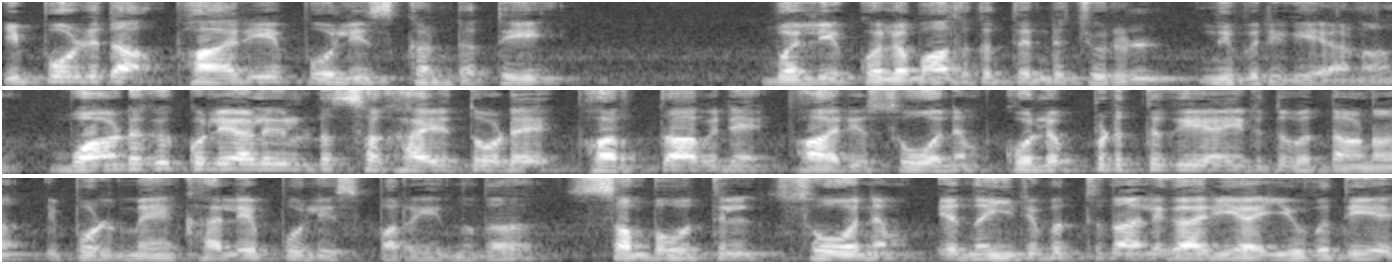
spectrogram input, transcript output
ഇപ്പോഴിതാ ഭാര്യയെ പോലീസ് കണ്ടെത്തി. വലിയ കൊലപാതകത്തിന്റെ ചുരുൾ നിവരുകയാണ്. വാടക കൊലയാളികളുടെ സഹായത്തോടെ ഭർത്താവിനെ ഭാര്യ സോനം കൊലപ്പെടുത്തുകയായിരുന്നുവെന്നാണ് ഇപ്പോൾ മേഘാലയ പോലീസ് പറയുന്നത്. സംഭവത്തിൽ സോനം എന്ന ഇരുപത്തിനാലുകാരിയായ യുവതിയെ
